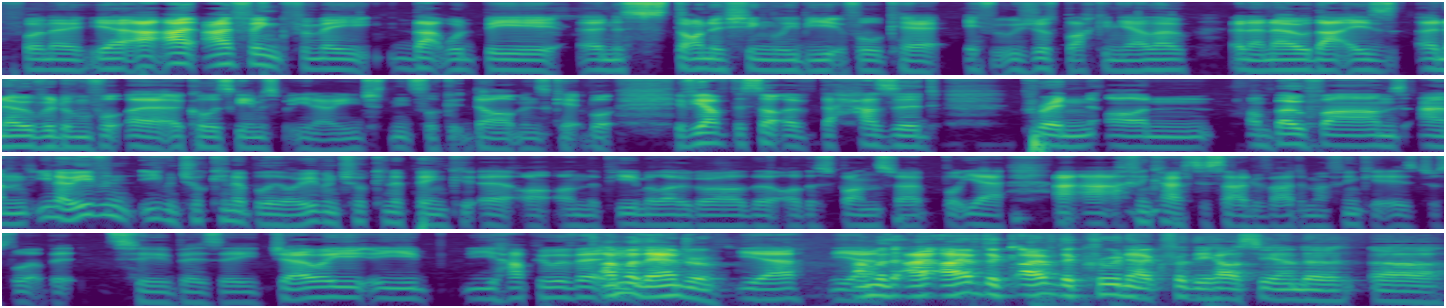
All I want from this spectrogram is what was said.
funny. Yeah, I, I think for me that would be an astonishingly beautiful kit if it was just black and yellow. And I know that is an overdone uh, color scheme, but you know you just need to look at Dortmund's kit. But if you have the sort of the hazard print on on both arms, and you know even even chucking a blue or even chucking a pink uh, on- on the Puma logo or the or the sponsor. But yeah, I, I think I have to side with Adam. I think it is just a little bit too busy. Joe, are you are you, are you happy with it? I'm with Andrew. Yeah, yeah. I'm with I, I have the I have the crew neck for the Hacienda uh,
